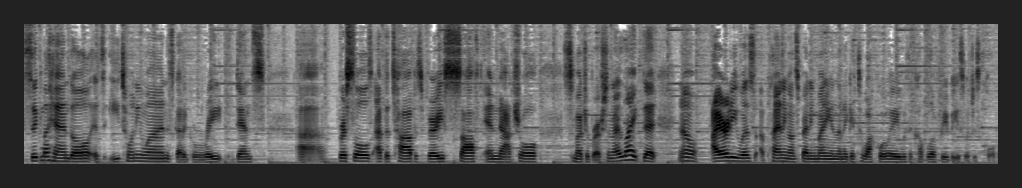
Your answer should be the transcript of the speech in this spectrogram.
Sigma handle. It's E21. It's got a great dense uh, bristles at the top. It's very soft and natural smudger brush. And I like that, you know, I already was uh, planning on spending money and then I get to walk away with a couple of freebies, which is cool.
